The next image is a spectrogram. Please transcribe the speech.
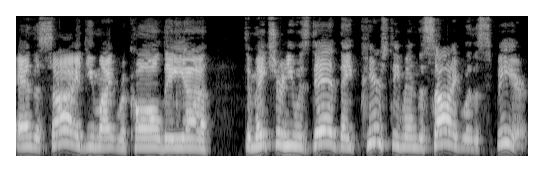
And the side, you might recall, the uh, to make sure he was dead, they pierced him in the side with a spear.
